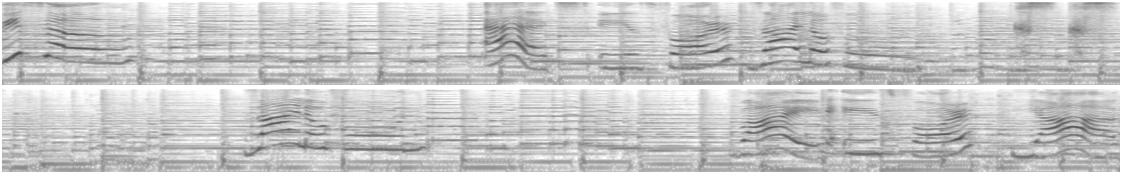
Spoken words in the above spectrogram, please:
whistle. X is for xylophone. Kss, kss. Xylophone. Y is for yak.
